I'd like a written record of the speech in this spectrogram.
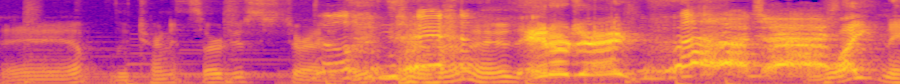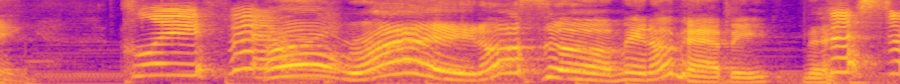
Yep, Lieutenant Surge's strategy. Energy! Energy. Lightning! Clefairy. All right, awesome! Man, I'm happy. Mr.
